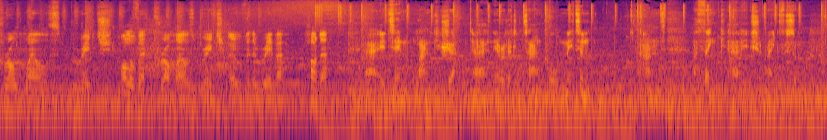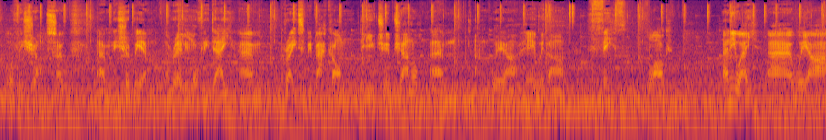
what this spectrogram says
Cromwell's Bridge, Oliver Cromwell's Bridge over the River Hodder. Uh, it's in Lancashire, uh, near a little town called Mitton, and I think uh, it should make for some lovely shots. So um, it should be a, a really lovely day. Um, great to be back on the YouTube channel, um, and we are here with our fifth vlog. Anyway, uh, we are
